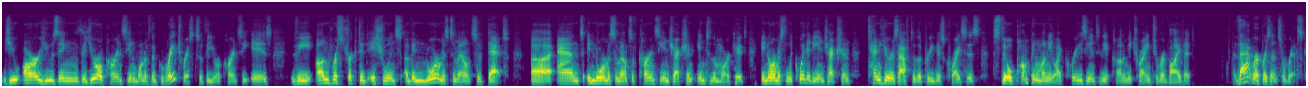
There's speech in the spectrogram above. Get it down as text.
you are using the euro currency, and one of the great risks of the euro currency is the unrestricted issuance of enormous amounts of debt uh, and enormous amounts of currency injection into the market, enormous liquidity injection 10 years after the previous crisis, still pumping money like crazy into the economy, trying to revive it. That represents a risk.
